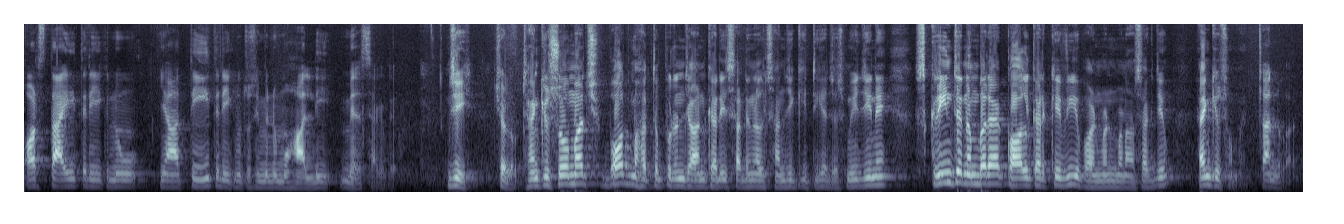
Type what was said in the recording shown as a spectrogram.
ਔਰ 27 ਤਰੀਕ ਨੂੰ ਜਾਂ 30 ਤਰੀਕ ਨੂੰ ਤੁਸੀਂ ਮੈਨੂੰ ਮੋਹਾਲੀ ਮਿਲ ਸਕਦੇ ਹੋ। ਜੀ ਚਲੋ ਥੈਂਕ ਯੂ ਸੋ ਮੱਚ ਬਹੁਤ ਮਹੱਤਵਪੂਰਨ ਜਾਣਕਾਰੀ ਸਾਡੇ ਨਾਲ ਸਾਂਝੀ ਕੀਤੀ ਹੈ ਜਸਮੀਤ ਜੀ ਨੇ। ਸਕਰੀਨ ਤੇ ਨੰਬਰ ਹੈ ਕਾਲ ਕਰਕੇ ਵੀ ਅਪਾਇੰਟਮੈਂਟ ਬਣਾ ਸਕਦੇ ਹੋ। ਥੈਂਕ ਯੂ ਸੋ ਮੱਚ ਧੰਨਵਾਦ।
